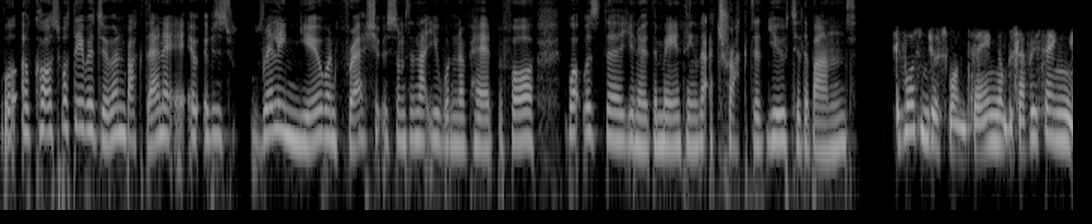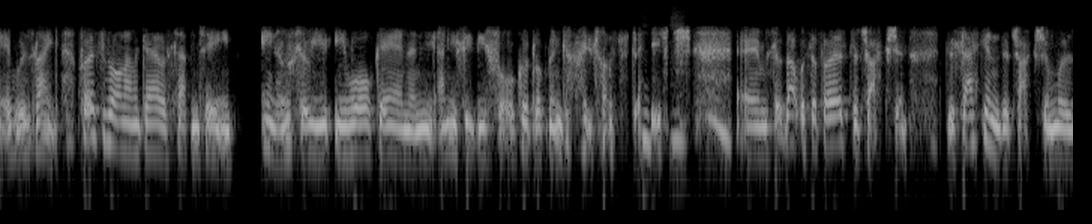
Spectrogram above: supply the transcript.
Well, of course, what they were doing back then, it, it, was really new and fresh. It was something that you wouldn't have heard before. What was the, you know, the main thing that attracted you to the band? It wasn't just one thing. It was everything. It was like, first of all, I'm a girl of 17 you know, so you, you walk in and, and you see these four good looking guys on stage. Mm-hmm. Um, so that was the first attraction. The second attraction was,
